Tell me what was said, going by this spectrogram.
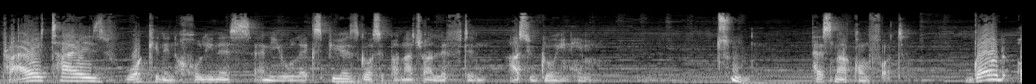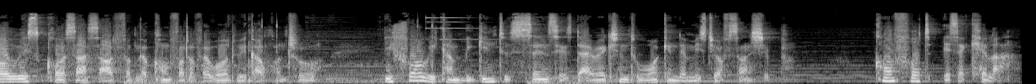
prioritize walking in holiness and you will experience God's supernatural lifting as you grow in Him. 2. Personal comfort. God always calls us out from the comfort of a world we can control before we can begin to sense His direction to walk in the mystery of sonship. Comfort is a killer.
